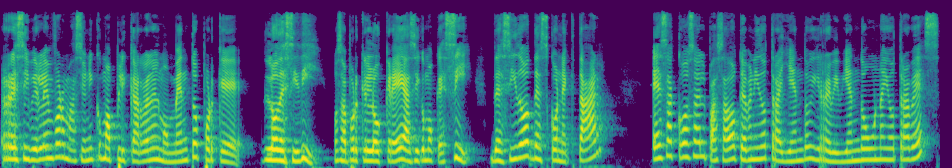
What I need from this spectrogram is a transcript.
recibir la información y como aplicarla en el momento porque lo decidí, o sea, porque lo creé, así como que sí, decido desconectar esa cosa del pasado que he venido trayendo y reviviendo una y otra vez,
